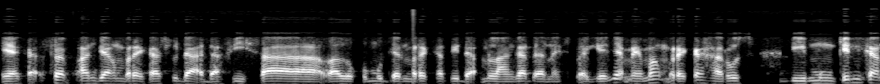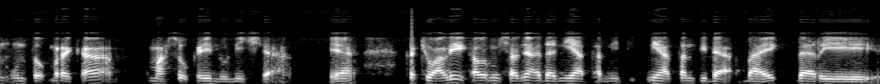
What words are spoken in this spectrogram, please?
ya sepanjang mereka sudah ada visa lalu kemudian mereka tidak melanggar dan lain sebagainya memang mereka harus dimungkinkan untuk mereka masuk ke Indonesia ya kecuali kalau misalnya ada niatan niatan tidak baik dari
